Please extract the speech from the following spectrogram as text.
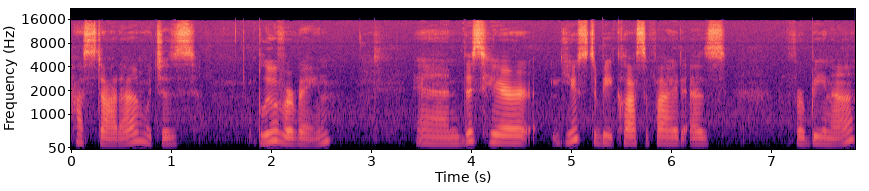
hastata, which is blue vervain. And this here used to be classified as verbena,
